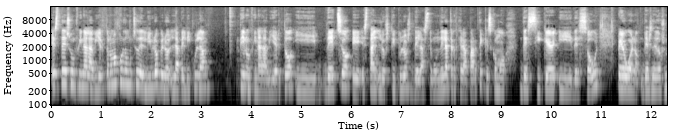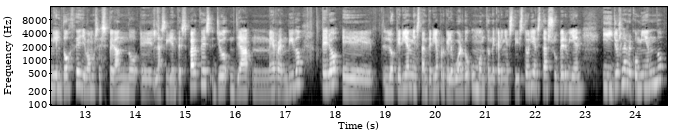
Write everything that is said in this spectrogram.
este es un final abierto, no me acuerdo mucho del libro, pero la película tiene un final abierto y de hecho eh, están los títulos de la segunda y la tercera parte que es como The Seeker y The Soul. Pero bueno desde 2012 llevamos esperando eh, las siguientes partes. Yo ya me he rendido pero eh, lo quería en mi estantería porque le guardo un montón de cariño a esta historia, está súper bien y yo os la recomiendo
